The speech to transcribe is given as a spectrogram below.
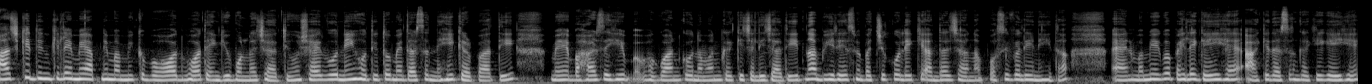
आज के दिन के लिए मैं अपनी मम्मी को बहुत बहुत थैंक यू बोलना चाहती हूँ। शायद वो नहीं होती तो मैं दर्शन नहीं कर पाती। मैं बाहर से ही भगवान को नमन करके चली जाती। इतना भीड़ है इसमें बच्चे को लेके अंदर जाना पॉसिबल ही नहीं था। एंड मम्मी एक बार पहले गई है, आके दर्शन करके गई है।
